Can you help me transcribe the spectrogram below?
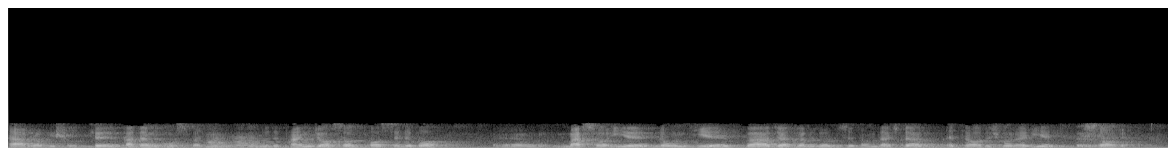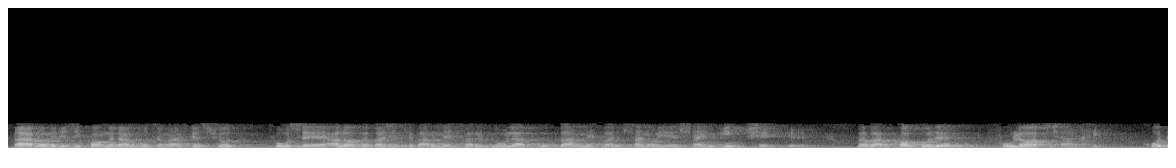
طراحی شد که قدم مثبتی حدود 50 سال فاصله با مساعی لونتیه و جدول داده ستاندهش در اتحاد شوروی سابق. برنامه ریزی کاملا متمرکز شد. توسعه علاوه بر این که بر محور دولت بود بر محور صنایع سنگین شکل گرفت و بر کاکل فولاد چرخی. خود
